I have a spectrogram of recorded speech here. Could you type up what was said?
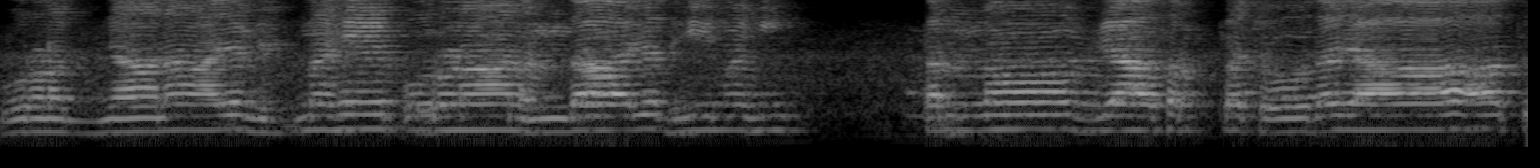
पूर्णज्ञानाय विद्महे पूर्णानन्दाय धीमहि। तन्नो व्यासप्रचोदयात्।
